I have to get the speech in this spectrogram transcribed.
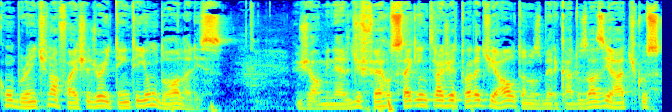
com o Brent na faixa de 81 dólares. Já o minério de ferro segue em trajetória de alta nos mercados asiáticos,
